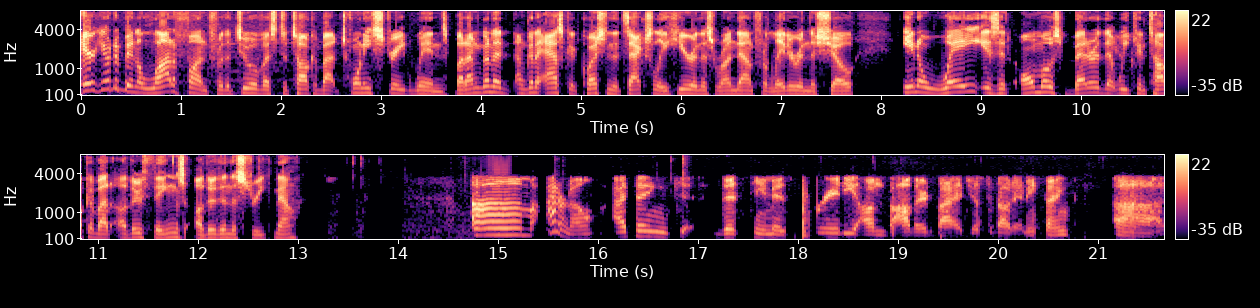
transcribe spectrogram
Eric, it would have been a lot of fun for the two of us to talk about 20 straight wins, but I'm gonna I'm gonna ask a question that's actually here in this rundown for later in the show. In a way, is it almost better that we can talk about other things other than the streak now? Um, I don't know. I think this team is pretty unbothered by just about anything. Uh,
